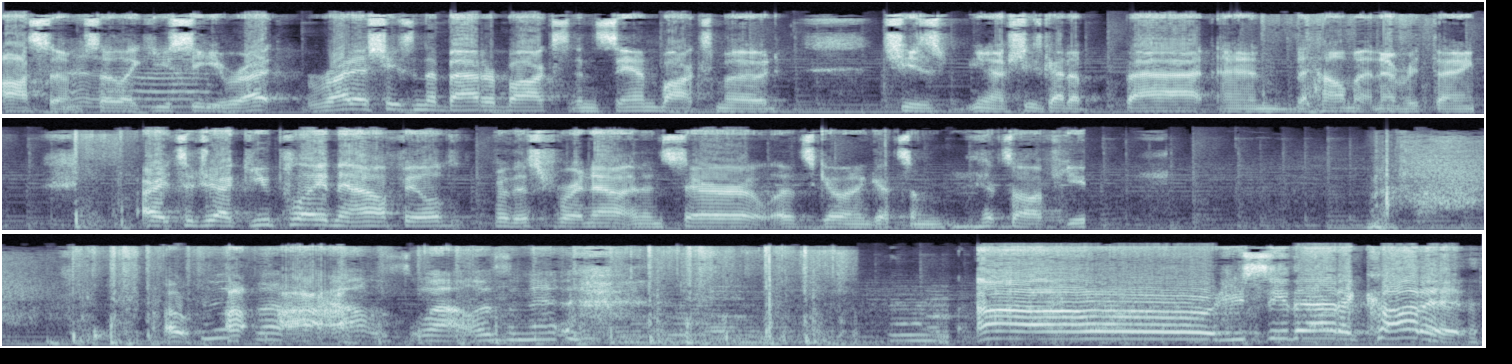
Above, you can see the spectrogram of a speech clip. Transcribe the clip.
Awesome. So like you see, right, right as she's in the batter box in sandbox mode, she's you know she's got a bat and the helmet and everything. All right, so Jack, you play in the outfield for this for right now, and then Sarah, let's go in and get some hits off you. Oh, That's ah, ah. well as well, isn't it? Oh, did you see that? I caught it.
